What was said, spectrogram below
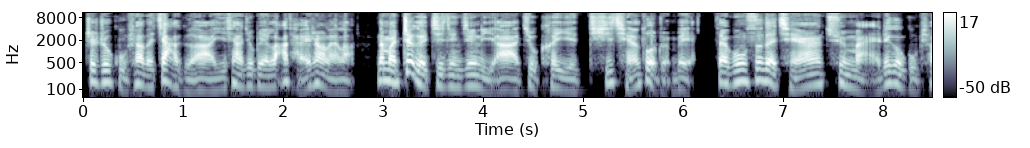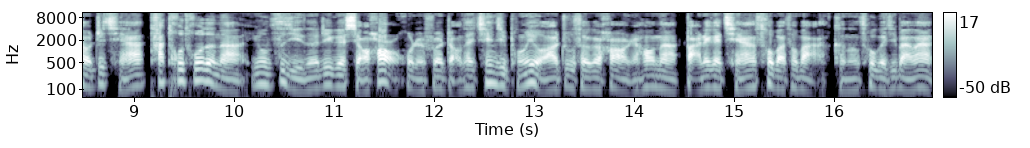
这只股票的价格啊一下就被拉抬上来了。那么这个基金经理啊就可以提前做准备。在公司的钱去买这个股票之前，他偷偷的呢，用自己的这个小号，或者说找他亲戚朋友啊，注册个号，然后呢，把这个钱凑吧凑吧，可能凑个几百万，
